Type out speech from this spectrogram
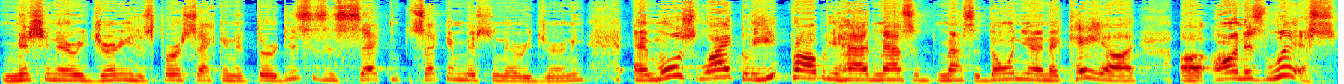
missionary journey, his first, second, and third. This is his second, second missionary journey. And most likely, he probably had Macedonia and Achaia uh, on his list.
